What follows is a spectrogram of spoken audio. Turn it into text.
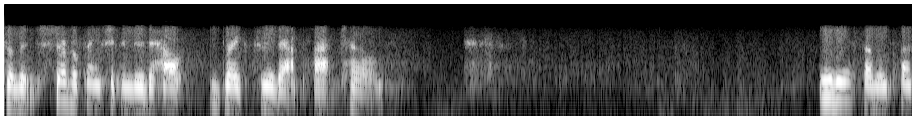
So there's several things you can do to help break through that plateau. Eating seven plus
